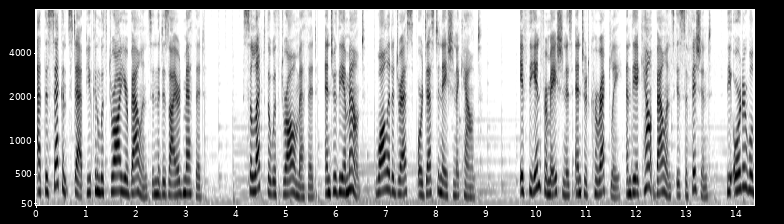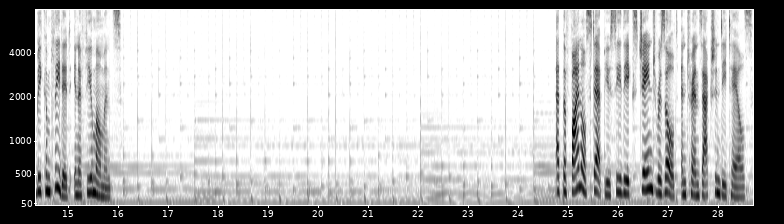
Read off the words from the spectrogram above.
At the second step you can withdraw your balance in the desired method. Select the withdrawal method, enter the amount, wallet address or destination account. If the information is entered correctly and the account balance is sufficient, the order will be completed in a few moments. At the final step you see the exchange result and transaction details.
